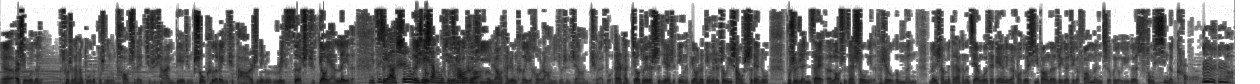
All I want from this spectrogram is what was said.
呃而且我的硕士当时读的不是那种 touch 类，就是像 MBA 这种授课类你去答，而是那种 research 就是调研类的，你自己要深入一些项目去会有一。个课题，嗯然后他认可以后，然后你就是这样去来做。但是他交作业的时间是定的，比方说定的是周一上午十点钟，不是人在呃老师在收你的，他是有个门，门上面大家可能见过，在电影里面好多西方的这个这个房门是会有一个送信的口嗯嗯，啊，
